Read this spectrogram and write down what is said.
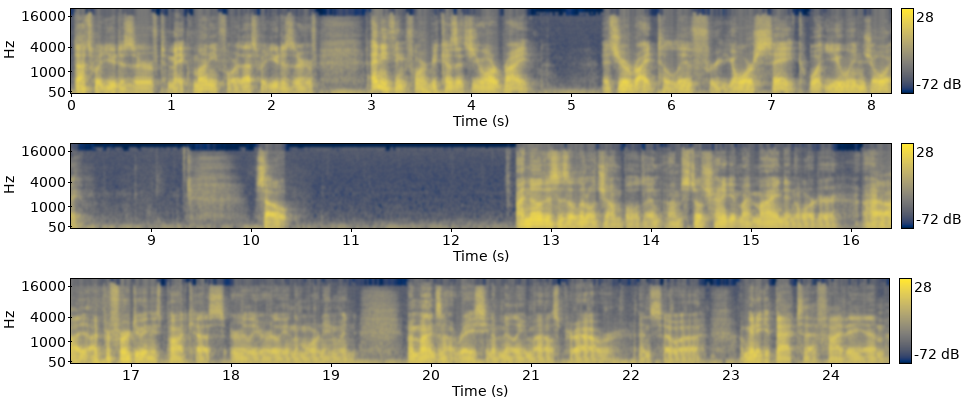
That's what you deserve to make money for. That's what you deserve anything for because it's your right. It's your right to live for your sake, what you enjoy. So, I know this is a little jumbled and I'm still trying to get my mind in order. I, I, prefer doing these podcasts early, early in the morning when my mind's not racing a million miles per hour. And so uh, I'm going to get back to that 5 a.m.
